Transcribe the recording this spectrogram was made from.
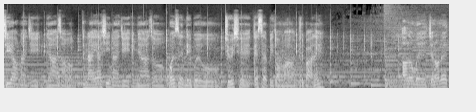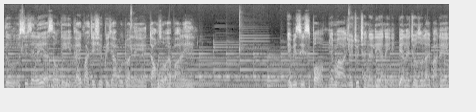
ကြေးရောက်နိုင်ခြင်းအများဆုံးအနိုင်ရရှိနိုင်ခြင်းအများဆုံးပွဲစဉ်လေးပွဲကိုရွေးချယ်တက်ဆက်ပေးတော့မှာဖြစ်ပါတယ်အားလုံးပဲကျွန်တော်နဲ့အတူအစီအစဉ်လေးရဲ့အဆုံးထိလိုက်ပါကြည့်ရှုပေးကြဖို့အတွက်လည်းတောင်းဆိုအပ်ပါတယ် ABC Sport မြန်မာ YouTube Channel လေးကနေပြန်လည်ကြိုဆိုလိုက်ပါတယ်။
